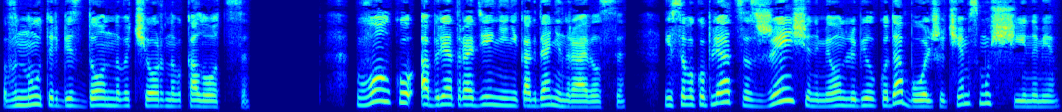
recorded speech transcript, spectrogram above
внутрь бездонного черного колодца. Волку обряд родения никогда не нравился, и совокупляться с женщинами он любил куда больше, чем с мужчинами.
